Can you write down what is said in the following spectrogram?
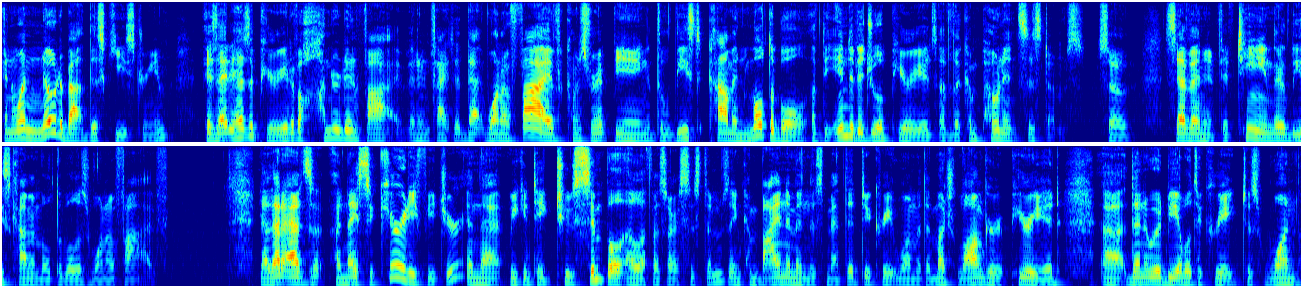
And one note about this key stream is that it has a period of 105. And in fact, that 105 comes from it being the least common multiple of the individual periods of the component systems. So 7 and 15, their least common multiple is 105. Now that adds a nice security feature in that we can take two simple LFSR systems and combine them in this method to create one with a much longer period uh, than it would be able to create just one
